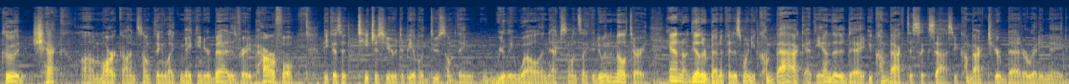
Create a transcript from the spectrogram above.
good check uh, mark on something like making your bed is very powerful because it teaches you to be able to do something really well and excellence like they do in the military. And the other benefit is when you come back at the end of the day, you come back to success. You come back to your bed already made.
